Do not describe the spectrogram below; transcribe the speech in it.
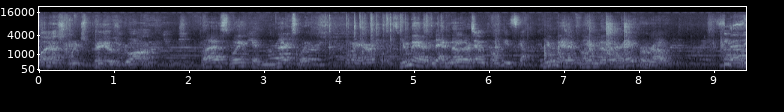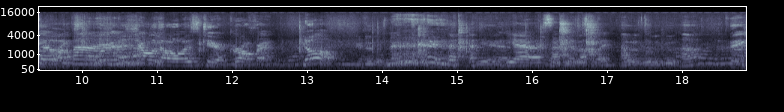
last week's pay is gone. Last week and next week. Boy, Eric. You may have to get That another, big dimple he's got. you may have to get another paper route. He's Betty so likes- fun. We're gonna show those to your girlfriend. No. You did those. Yeah. Yes, aren't they lovely? That is really good. Oh, thank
